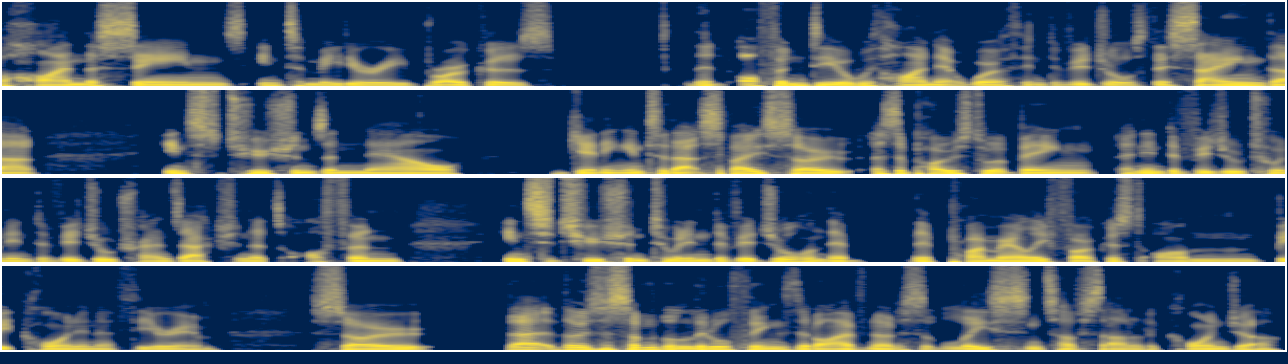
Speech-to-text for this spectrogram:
behind the scenes intermediary brokers that often deal with high net worth individuals, they're saying that institutions are now getting into that space. So, as opposed to it being an individual to an individual transaction, it's often institution to an individual, and they're they're primarily focused on Bitcoin and Ethereum. So, that those are some of the little things that I've noticed, at least since I've started at CoinJar.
